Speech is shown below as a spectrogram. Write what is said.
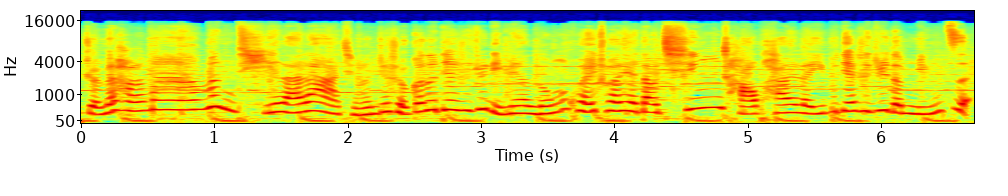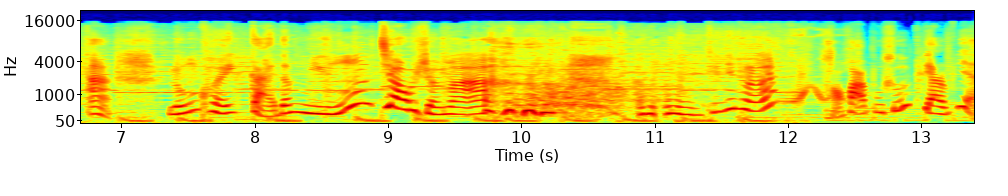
准备好了吗？问题来啦！请问这首歌的电视剧里面，龙葵穿越到清朝拍了一部电视剧的名字啊？龙葵改的名叫什么？嗯嗯，听清楚了没？好话不说第二遍。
